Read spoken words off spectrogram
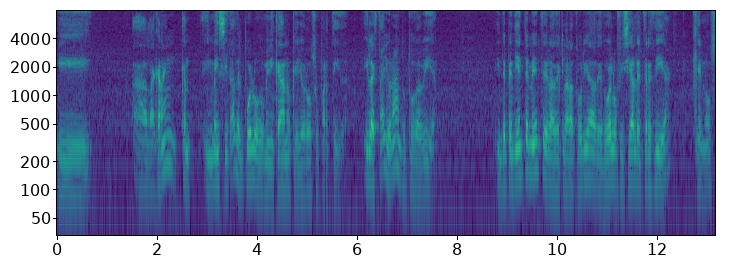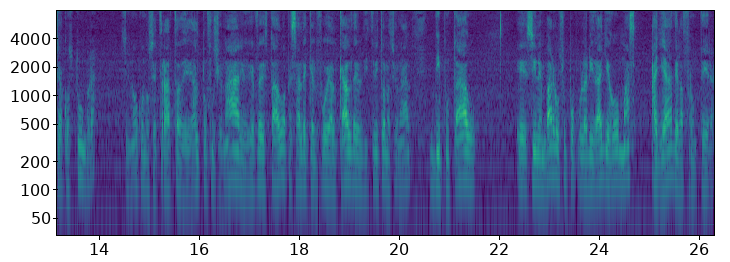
y a la gran inmensidad del pueblo dominicano que lloró su partida y la está llorando todavía. Independientemente de la declaratoria de duelo oficial de tres días, que no se acostumbra, sino cuando se trata de alto funcionario, jefe de Estado, a pesar de que él fue alcalde del Distrito Nacional, diputado. Eh, sin embargo, su popularidad llegó más allá de la frontera.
